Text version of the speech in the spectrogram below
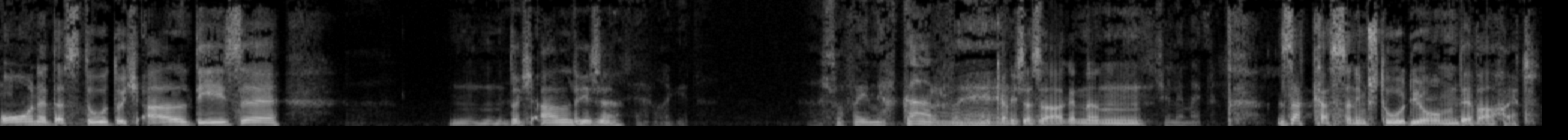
ohne dass du durch all diese, durch all diese wie kann ich das sagen, Sackgassen im Studium der Wahrheit.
